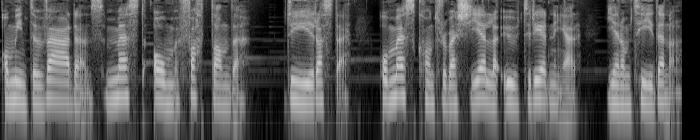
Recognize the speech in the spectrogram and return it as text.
om inte världens, mest omfattande, dyraste och mest kontroversiella utredningar genom tiderna.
